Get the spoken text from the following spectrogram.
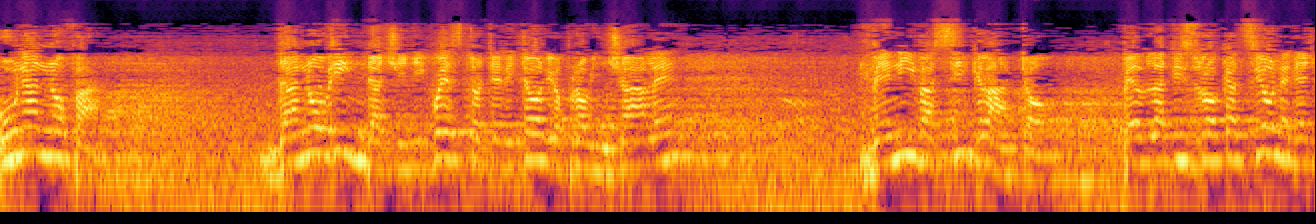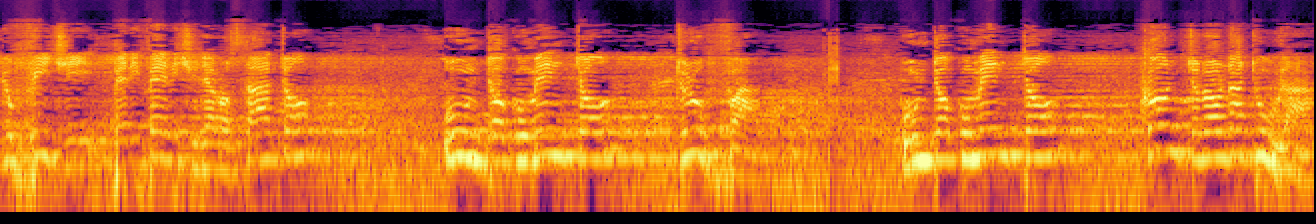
Un anno fa, da nove sindaci di questo territorio provinciale, veniva siglato per la dislocazione degli uffici periferici dello Stato un documento truffa, un documento contro natura,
